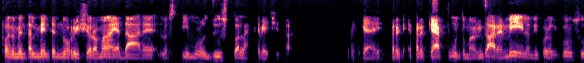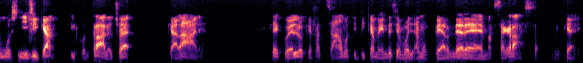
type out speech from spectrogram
fondamentalmente non riuscirò mai a dare lo stimolo giusto alla crescita. Okay? Perché, perché, appunto mangiare meno di quello che consumo significa il contrario, cioè calare, che è quello che facciamo tipicamente se vogliamo perdere massa grassa. Okay?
